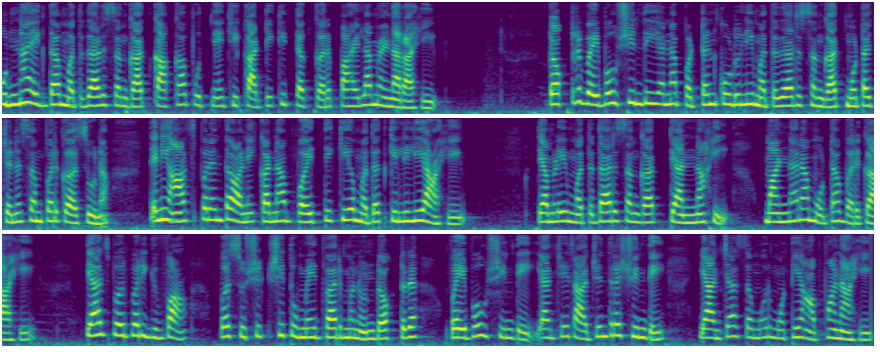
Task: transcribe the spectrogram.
पुन्हा एकदा मतदारसंघात काका पुतण्याची काटेकी टक्कर पाहायला मिळणार आहे. डॉक्टर वैभव शिंदे यांना पट्टणकोडुली मतदारसंघात मोठा जनसंपर्क असून त्यांनी आजपर्यंत अनेकांना वैद्यकीय मदत केलेली आहे. त्यामुळे मतदारसंघात त्यांनाही मानणारा मोठा वर्ग आहे. त्याचबरोबर युवा व सुशिक्षित उमेदवार म्हणून डॉक्टर वैभव शिंदे यांचे राजेंद्र शिंदे यांच्यासमोर मोठे आव्हान आहे.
